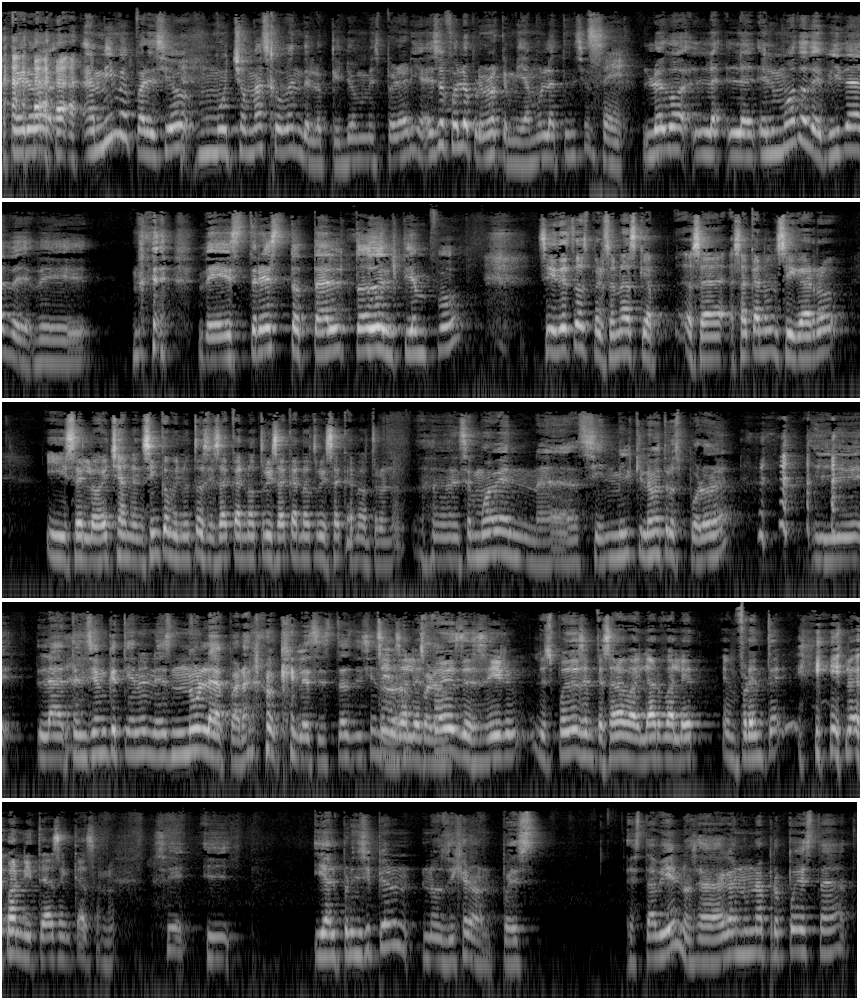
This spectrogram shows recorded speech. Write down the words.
Pero a mí me pareció mucho más joven de lo que yo me esperaría. Eso fue lo primero que me llamó la atención. Sí. Luego, la- la- el modo de vida de, de, de estrés total todo el tiempo. Sí, de estas personas que, o sea, sacan un cigarro y se lo echan en cinco minutos y sacan otro y sacan otro y sacan otro, ¿no? Ajá, se mueven a 100 mil kilómetros por hora y la atención que tienen es nula para lo que les estás diciendo. Sí, o sea, les Pero- puedes decir, les puedes empezar a bailar ballet enfrente y luego ni te hacen caso, ¿no? Sí, y, y al principio nos dijeron, pues está bien, o sea, hagan una propuesta,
